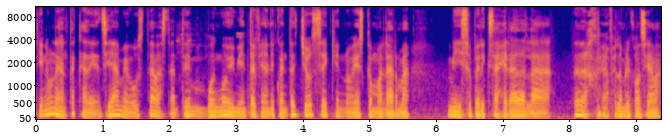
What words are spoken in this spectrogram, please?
tiene una alta cadencia, me gusta bastante buen movimiento al final de cuentas. Yo sé que no es como el arma mi super exagerada, la... Ugh, fue el nombre, ¿cómo se llama?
